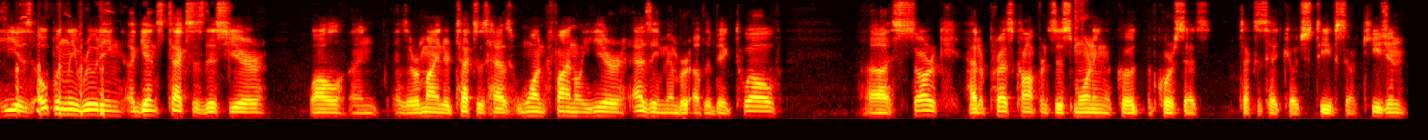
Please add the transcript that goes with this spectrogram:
he is openly rooting against Texas this year. While, and as a reminder, Texas has one final year as a member of the Big 12. Uh, Sark had a press conference this morning. Of course, that's Texas head coach Steve Sarkisian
